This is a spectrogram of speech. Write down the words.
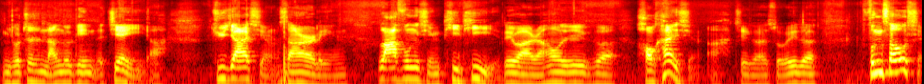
你说这是南哥给你的建议啊？居家型三二零，拉风型 TT，对吧？然后这个好看型啊，这个所谓的风骚型，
